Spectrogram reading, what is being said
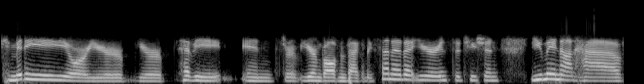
committee or you're you're heavy in sort of you're involved in faculty senate at your institution, you may not have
